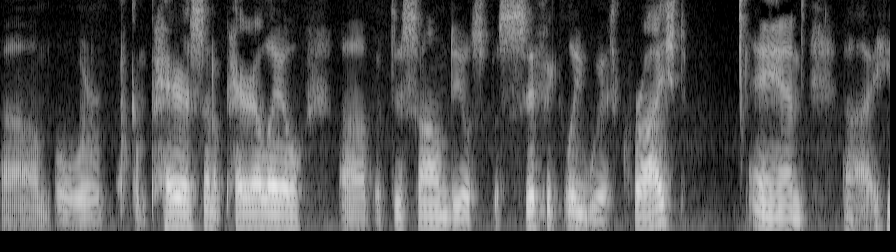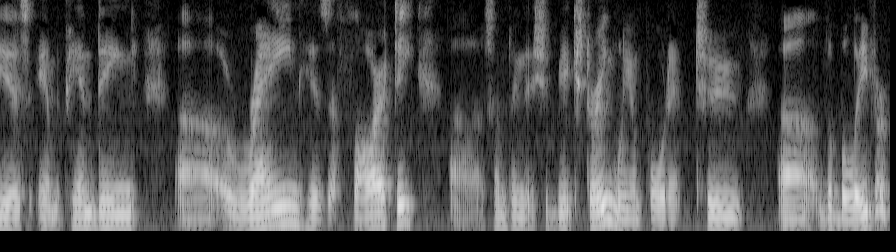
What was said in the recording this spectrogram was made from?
um, or a comparison, a parallel, uh, but this psalm deals specifically with Christ and uh, his impending reign, his authority, uh, something that should be extremely important to uh, the believer,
